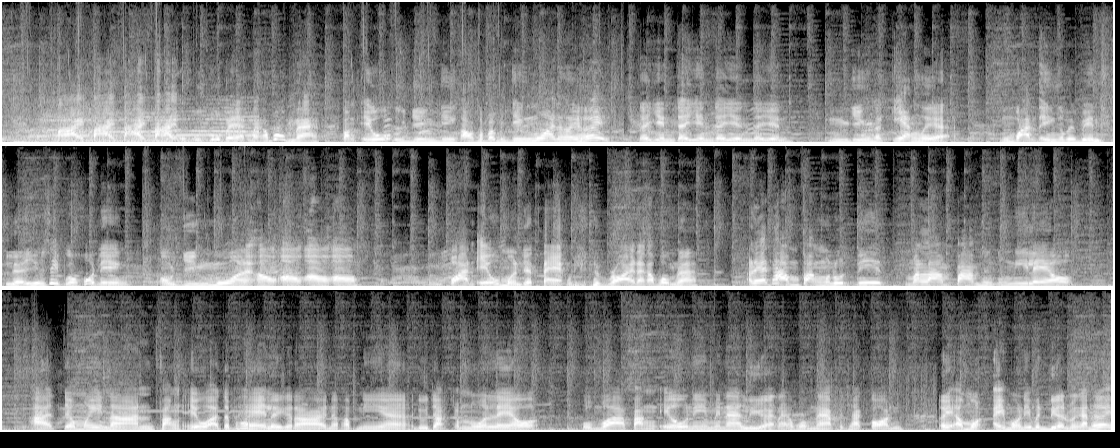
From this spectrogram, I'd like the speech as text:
ตายตายตายตายโอ้โหตัวแบกนะครับผมนะฝั่งเอวยิงยิงเอาทำไมมันยิงมั่วจังเลยเฮ้ยใจเย็นใจเย็นใจเย็นใจเย็นมึงยิงซะเกลี้ยงเลยอะมู่บ้านเองก็ไม่เป็นเหลืออยู่สิบกว่าคนเองเอายิงมั่วเลยเอาเอาเอาเอา บ้านเอลเหมือนจะแตกไปนที่เรียบร้อยนะครับผมนะอารยธรรมฝั่งมนุษย์นี่มาลามปามถึงตรงนี้แล้ว อาจจะไม่นานฝั่งเอลอาจจะแพ้เลยก็ได้นะครับ เนี่ยดูจากจำนวนแล้ว ผมว่าฝั่งเอลนี่ไม่น่าเหลือนะครับผมนะประชากรเอ้ยเอาหมอไอหมอนี่มันเดือดเหมือนกันเฮ้ย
